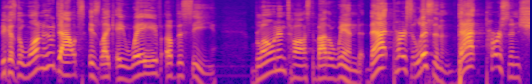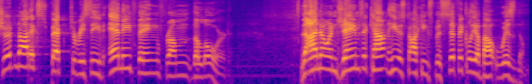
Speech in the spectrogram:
because the one who doubts is like a wave of the sea blown and tossed by the wind. That person listen that person should not expect to receive anything from the Lord. Now I know in James account he is talking specifically about wisdom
